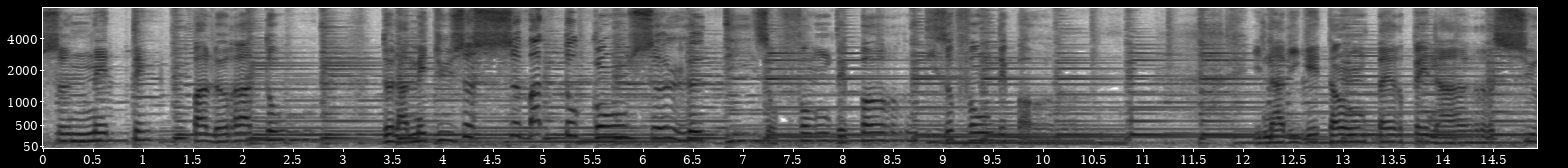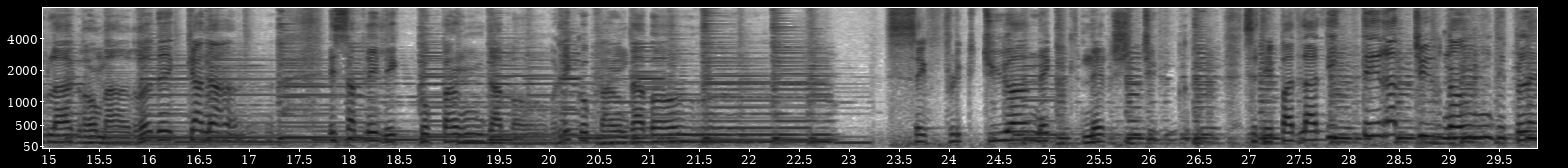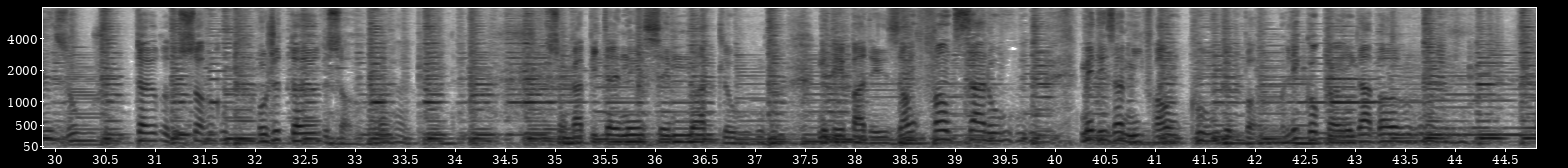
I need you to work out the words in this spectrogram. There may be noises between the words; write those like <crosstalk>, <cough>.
Ce n'était pas le radeau de la méduse, ce bateau qu'on se le dise au fond des ports, dise au fond des ports. Il naviguait en père peinard sur la grand-mare des canards et s'appelait les copains d'abord, les copains d'abord. C'est fluctuant nergiture, c'était pas de la littérature, n'en déplaise aux jeteurs de sorts, aux jeteurs de sorts. Son capitaine et ses matelots n'étaient pas des enfants de salauds, mais des amis franco de bord, les copains d'abord.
